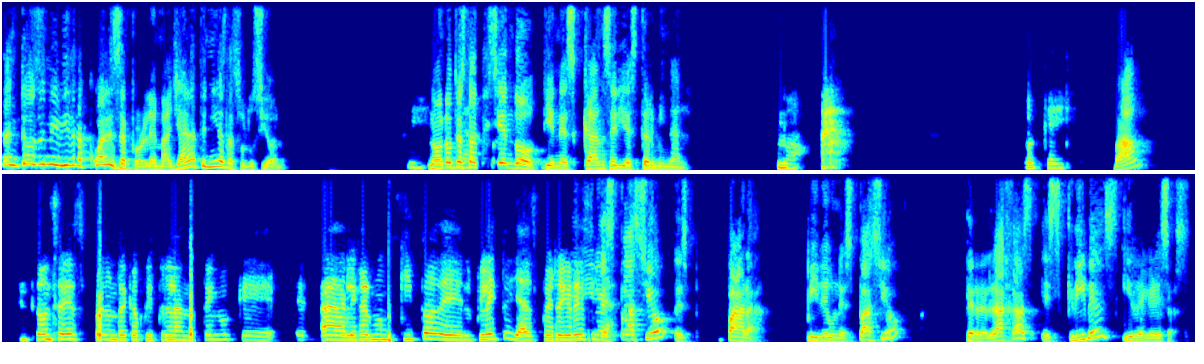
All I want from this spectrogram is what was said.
Entonces, mi vida, ¿cuál es el problema? Ya la tenías la solución. Sí, No, no te ya. están diciendo tienes cáncer y es terminal, No. ok. ¿va? Entonces, perdón, recapitulando, tengo que eh, alejarme un poquito del pleito y ya después regreso. Ya. espacio es para, pide un espacio, te relajas, escribes y regresas.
